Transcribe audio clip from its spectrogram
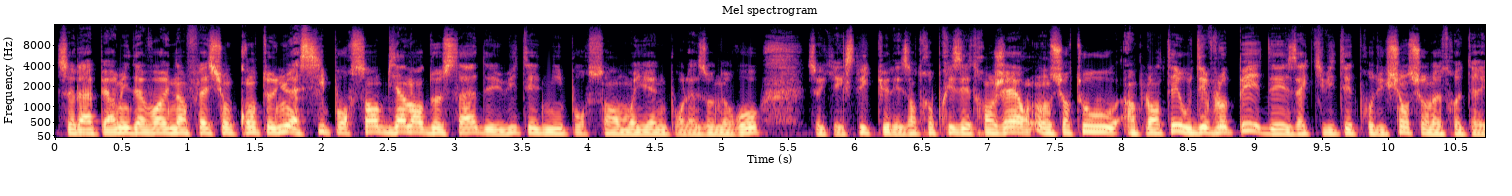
Cela a permis d'avoir une inflation contenue à 6%, bien en deçà des 8,5% en moyenne pour la zone euro, ce qui explique que les entreprises étrangères ont surtout implanté ou développé des activités de production sur notre territoire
